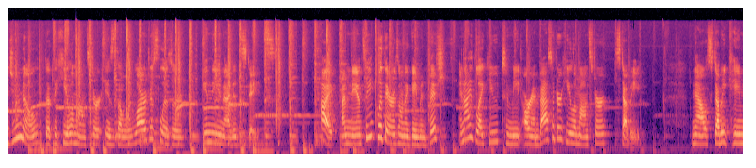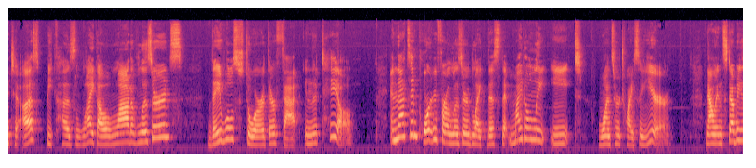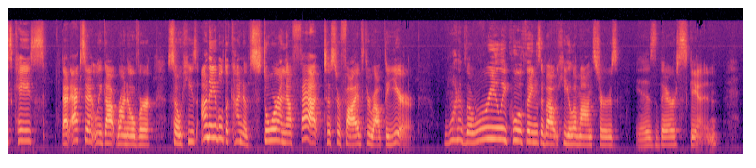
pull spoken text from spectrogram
Did you know that the Gila monster is the largest lizard in the United States? Hi, I'm Nancy with Arizona Game and Fish, and I'd like you to meet our ambassador Gila monster, Stubby. Now, Stubby came to us because like a lot of lizards, they will store their fat in the tail. And that's important for a lizard like this that might only eat once or twice a year. Now in Stubby's case, that accidentally got run over, so he's unable to kind of store enough fat to survive throughout the year. One of the really cool things about Gila monsters is their skin.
